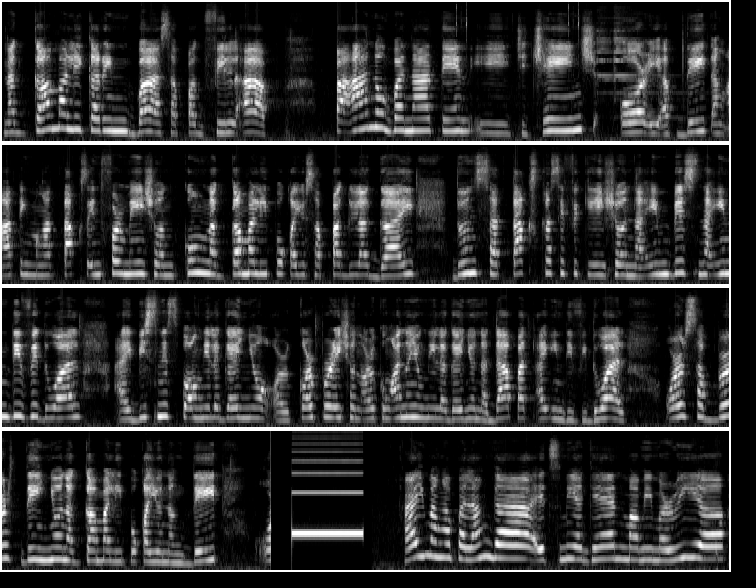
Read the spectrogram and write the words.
Nagkamali ka rin ba sa pag-fill up? Paano ba natin i-change or i-update ang ating mga tax information kung nagkamali po kayo sa paglagay dun sa tax classification na imbes na individual ay business po ang nilagay nyo or corporation or kung ano yung nilagay nyo na dapat ay individual or sa birthday nyo nagkamali po kayo ng date Hi mga palangga! It's me again, Mami Maria.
